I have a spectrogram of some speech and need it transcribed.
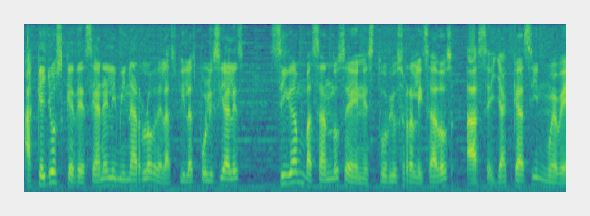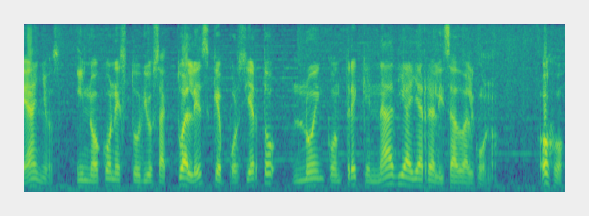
aquellos que desean eliminarlo de las filas policiales sigan basándose en estudios realizados hace ya casi 9 años, y no con estudios actuales que por cierto no encontré que nadie haya realizado alguno. Ojo,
